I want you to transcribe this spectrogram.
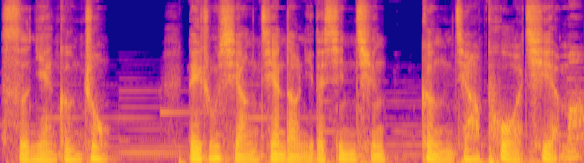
思念更重，那种想见到你的心情更加迫切吗？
